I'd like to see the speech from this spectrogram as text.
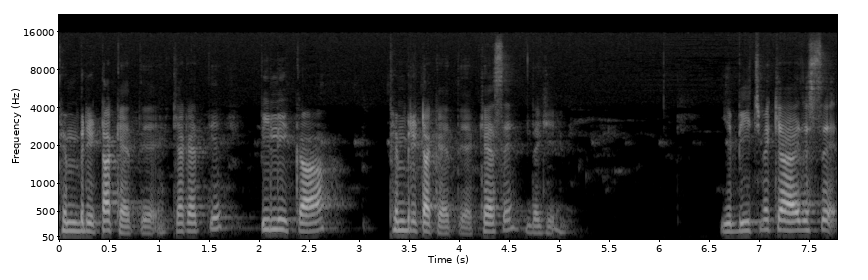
फिम्ब्रिटा कहते हैं। क्या कहती है? पीलिका फिम्ब्रिटा कहते हैं। कैसे? देखिए, ये बीच में क्या है, जिससे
